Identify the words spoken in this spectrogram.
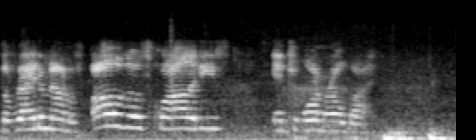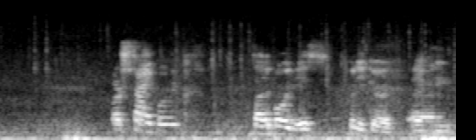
the right amount of all of those qualities into one robot. Or Cyborg. Cyborg is pretty good, and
